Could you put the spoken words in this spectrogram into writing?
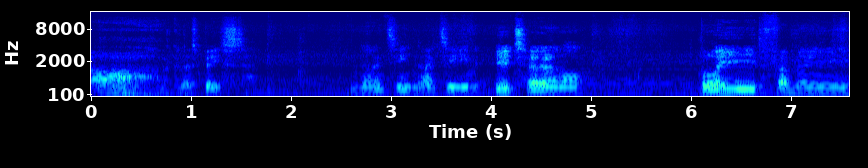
Ah, look at this beast. 1919 Eternal. Bleed for me.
